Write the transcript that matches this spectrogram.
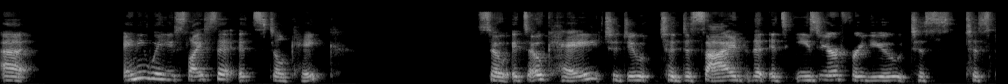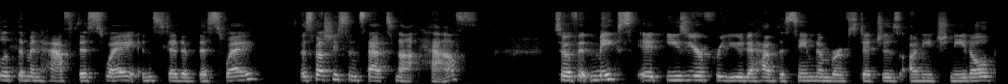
uh, any way you slice it, it's still cake. So it's okay to do to decide that it's easier for you to to split them in half this way instead of this way, especially since that's not half. So if it makes it easier for you to have the same number of stitches on each needle,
